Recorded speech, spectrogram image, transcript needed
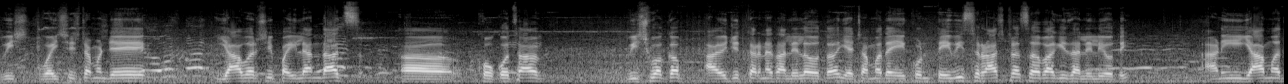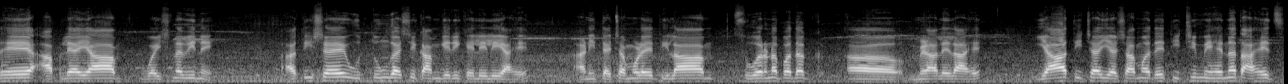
विश वैशिष्ट्य म्हणजे यावर्षी पहिल्यांदाच खो खोचा विश्वकप आयोजित करण्यात आलेलं होतं. याच्यामध्ये एकूण तेवीस राष्ट्र सहभागी झालेली होती. आणि यामध्ये आपल्या या वैष्णवीने अतिशय उत्तुंग अशी कामगिरी केलेली आहे आणि त्याच्यामुळे तिला सुवर्णपदक मिळालेलं आहे. या तिच्या यशामध्ये तिची मेहनत आहेच.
